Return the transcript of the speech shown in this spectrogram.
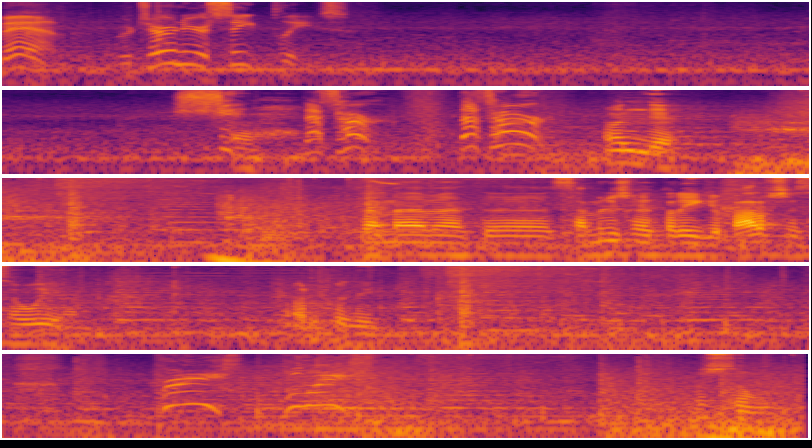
Ma'am, return to your seat, please. Shit! That's her! That's her! قول لا ما ما تستعملوش هاي الطريقة بعرفش أسويها أركضي! إيش سوي؟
